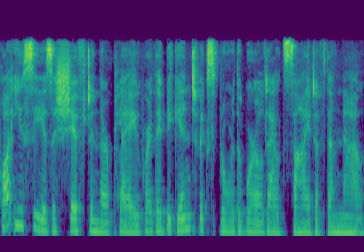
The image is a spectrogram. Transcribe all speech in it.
what you see is a shift in their play where they begin to explore the world outside of them now.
